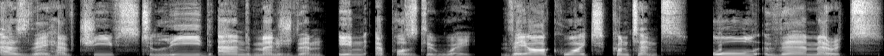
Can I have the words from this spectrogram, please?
as they have chiefs to lead and manage them in a positive way. They are quite content. All their merits,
